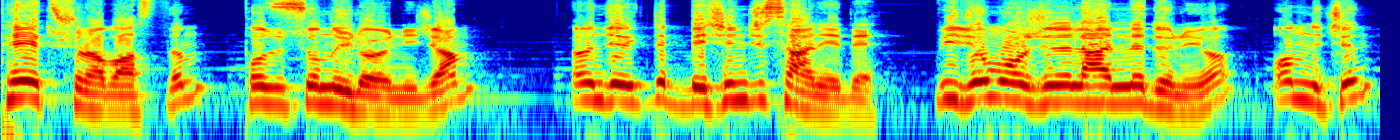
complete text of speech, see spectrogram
P tuşuna bastım. Pozisyonuyla oynayacağım. Öncelikle 5. saniyede videom orijinal haline dönüyor. Onun için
